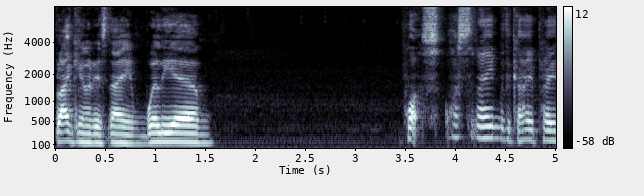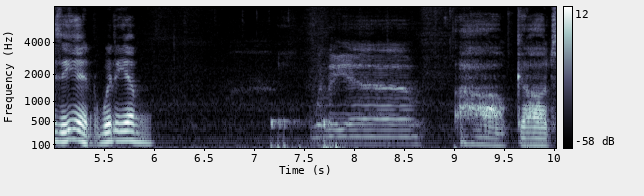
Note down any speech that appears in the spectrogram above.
blanking on his name. William. What's what's the name of the guy who plays Ian? William. William. Oh God,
